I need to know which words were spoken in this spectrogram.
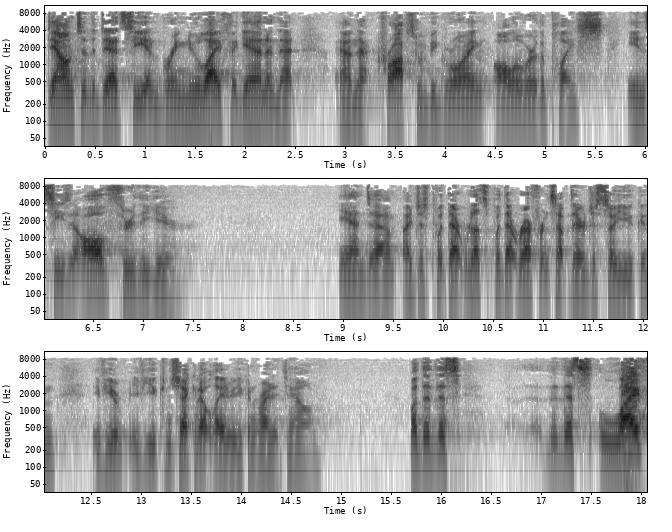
down to the Dead Sea and bring new life again and that, and that crops would be growing all over the place in season, all through the year. And um, I just put that. Let's put that reference up there, just so you can, if you if you can check it out later, you can write it down. But that this this life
